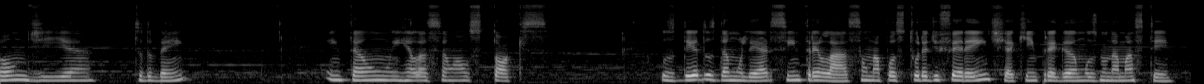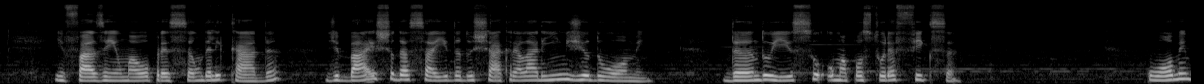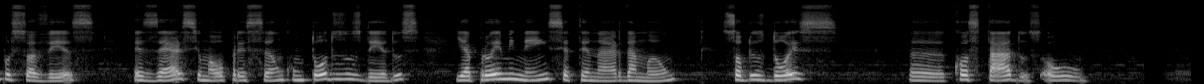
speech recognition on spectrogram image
Bom dia, tudo bem? Então, em relação aos toques, os dedos da mulher se entrelaçam na postura diferente a que empregamos no Namastê e fazem uma opressão delicada debaixo da saída do chakra laríngeo do homem, dando isso uma postura fixa. O homem, por sua vez, exerce uma opressão com todos os dedos e a proeminência tenar da mão sobre os dois uh, costados ou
